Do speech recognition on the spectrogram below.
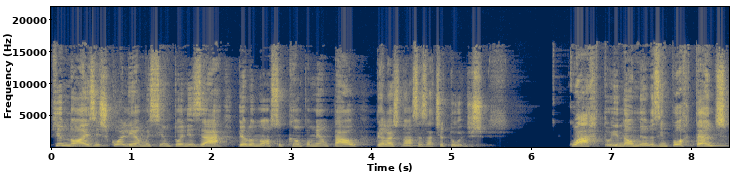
que nós escolhemos sintonizar pelo nosso campo mental, pelas nossas atitudes. Quarto, e não menos importante,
